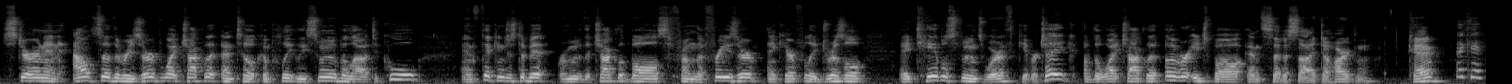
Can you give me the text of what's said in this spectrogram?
Stir in an ounce of the reserved white chocolate until completely smooth. Allow it to cool and thicken just a bit. Remove the chocolate balls from the freezer and carefully drizzle a tablespoon's worth, give or take, of the white chocolate over each ball and set aside to harden. Okay? Okay.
